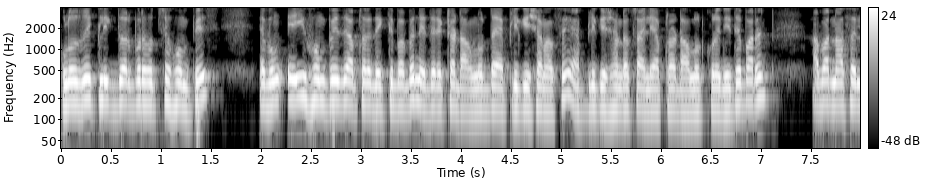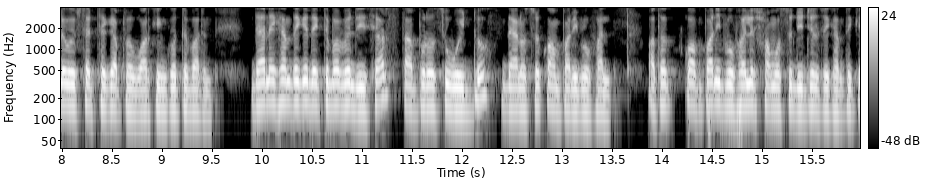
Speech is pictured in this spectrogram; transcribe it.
ক্লোজে ক্লিক দেওয়ার পরে হচ্ছে হোম পেজ এবং এই হোম পেজে আপনারা দেখতে পাবেন এদের একটা ডাউনলোড দ্য অ্যাপ্লিকেশান আছে। অ্যাপ্লিকেশানটা চাইলে আপনারা ডাউনলোড করে নিতে পারেন। আবার না চাইলে ওয়েবসাইট থেকে আপনারা ওয়ার্কিং করতে পারেন। দেন এখান থেকে দেখতে পাবেন রিসার্চ তারপর হচ্ছে উইডো দেন হচ্ছে কোম্পানি প্রোফাইল অর্থাৎ কোম্পানি প্রোফাইলের সমস্ত ডিটেলস এখান থেকে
